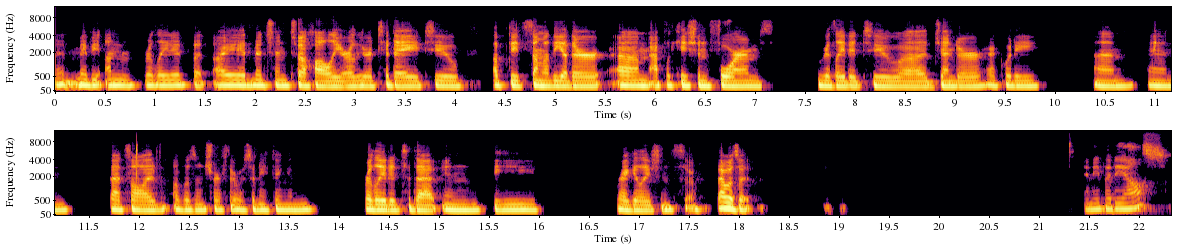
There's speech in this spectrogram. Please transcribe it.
and maybe unrelated, but I had mentioned to Holly earlier today to update some of the other um, application forms related to uh, gender equity. Um, and that's all. I, I wasn't sure if there was anything in, related to that in the regulations. So that was it. Anybody else?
